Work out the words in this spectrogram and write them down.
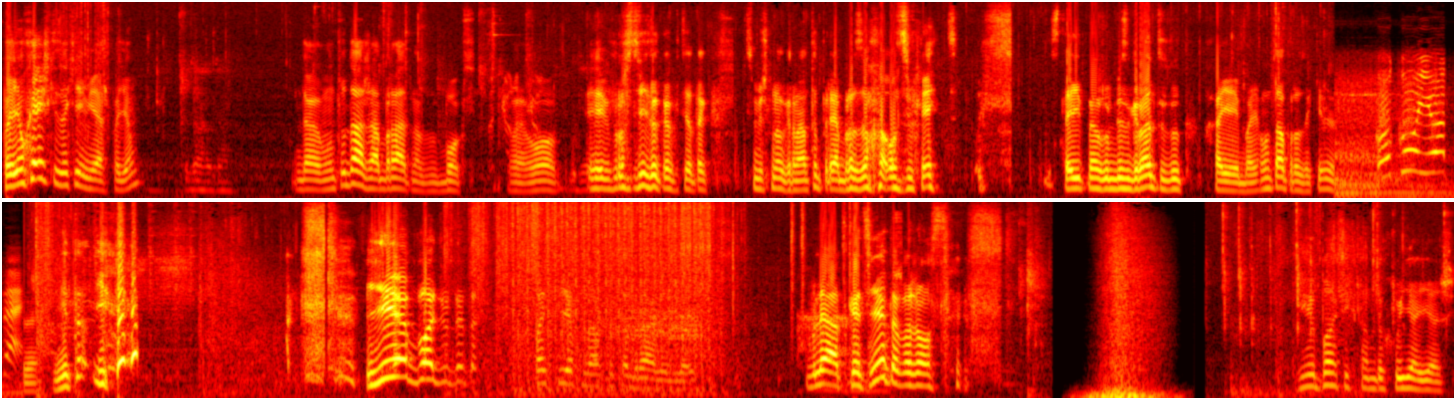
Пойдем хаешки закинем, Яш, пойдем? Туда, туда. Да, вон туда же, обратно, в бокс. Ой, о, я просто видел, как у тебя так смешно граната преобразовалась, блядь. Стоит нахуй без гранаты, тут хаей, блядь. Вон туда просто закидывает. Ку-ку, ёпта! Да. Не то... Ебать, вот это... Посев нахуй собрали, блядь. Бля, откати это, пожалуйста. Ебать их там дохуя, я ж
